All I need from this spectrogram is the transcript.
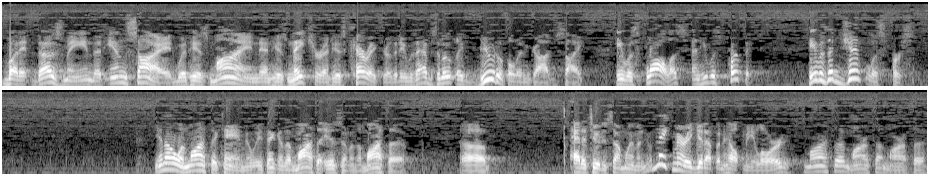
But it does mean that inside, with his mind and his nature and his character, that he was absolutely beautiful in God's sight. He was flawless and he was perfect. He was the gentlest person. You know, when Martha came, we think of the Marthaism and the Martha uh, attitude of some women, make Mary get up and help me, Lord. Martha, Martha, Martha.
